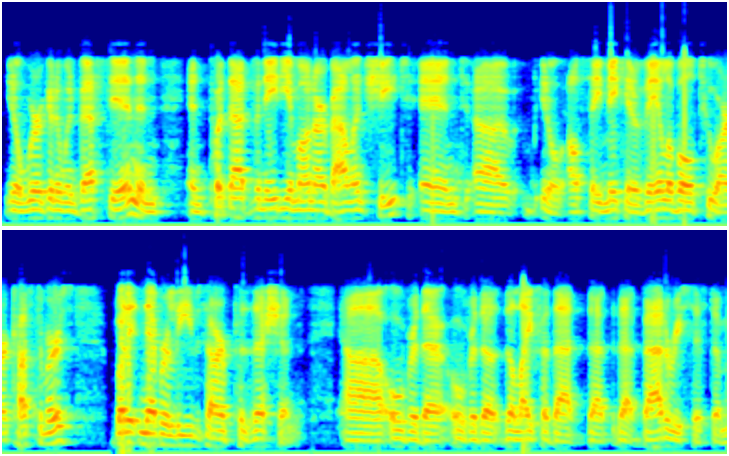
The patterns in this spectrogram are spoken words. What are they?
you know, we're gonna invest in and and put that vanadium on our balance sheet and, uh, you know, I'll say make it available to our customers, but it never leaves our possession uh, over the over the, the life of that that that battery system.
